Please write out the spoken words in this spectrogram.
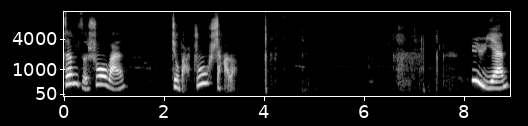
曾子说完，就把猪杀了。寓言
